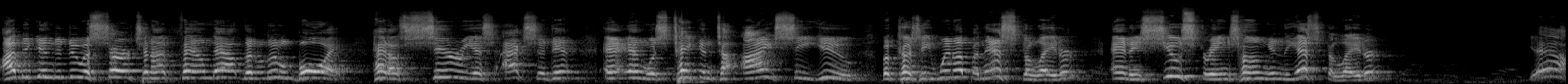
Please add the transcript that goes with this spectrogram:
I began to do a search and I found out that a little boy had a serious accident and, and was taken to ICU because he went up an escalator and his shoestrings hung in the escalator. Yeah.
